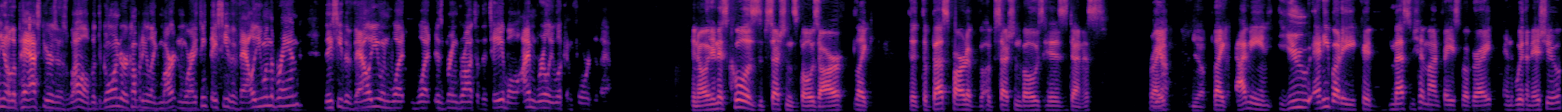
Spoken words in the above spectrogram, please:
you know, the past years as well. But to go under a company like Martin, where I think they see the value in the brand, they see the value in what what is being brought to the table. I'm really looking forward to that. You know, and as cool as Obsession's bows are, like the, the best part of Obsession bows is Dennis, right? Yeah. Yep. Like, I mean, you anybody could message him on Facebook, right? And with an issue,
